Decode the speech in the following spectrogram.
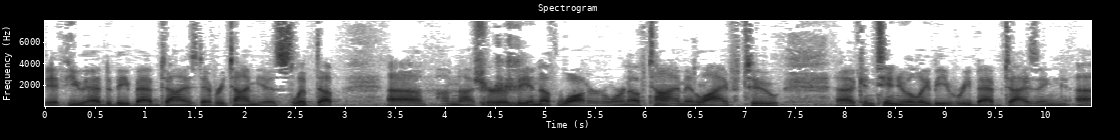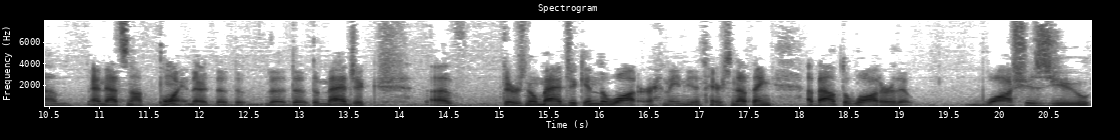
if you had to be baptized every time you slipped up, uh, I'm not sure it'd be enough water or enough time in life to uh, continually be rebaptizing, um, and that's not the point. The, the, the, the, the magic of there's no magic in the water. I mean, there's nothing about the water that washes you.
